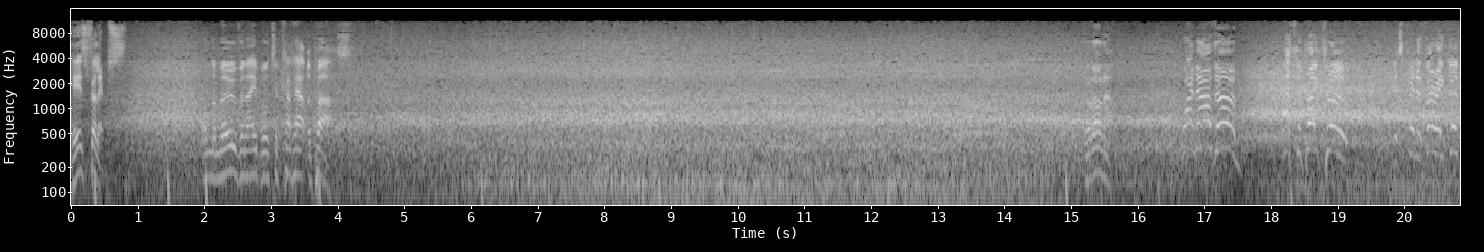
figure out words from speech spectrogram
Here's Phillips. On the move and able to cut out the pass. Corona. Wijnaldum! That's the breakthrough. It's been a very good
